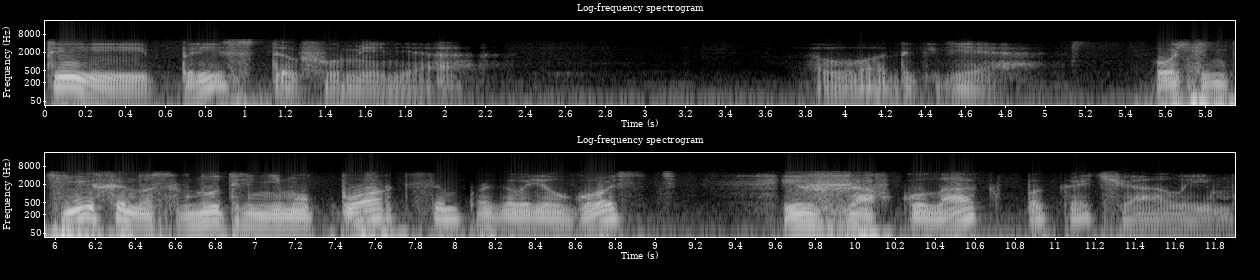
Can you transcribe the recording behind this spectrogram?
ты, пристав у меня, вот где...» Очень тихо, но с внутренним упорцем проговорил гость и, сжав кулак, покачал им.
